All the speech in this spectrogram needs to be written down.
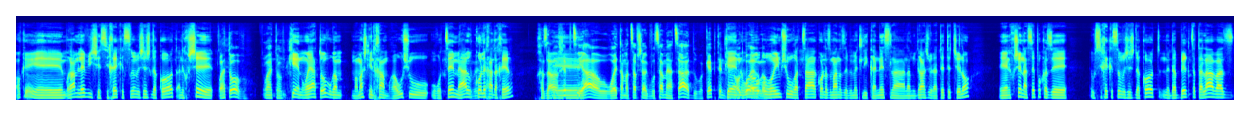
אוקיי, אה, רם לוי ששיחק 26 דקות, אני חושב הוא היה טוב. הוא היה טוב. שכן, הוא היה טוב, הוא גם ממש נלחם, ראו שהוא הוא רוצה מעל. כל אחד אחר. חזר אה, אחרי פציעה, הוא רואה את המצב של הקבוצה מהצד, הוא הקפטן, זה כן, מאוד הוא, בוער לו. רואים שהוא רצה כל הזמן הזה באמת להיכנס ל- למגרש ולתת את שלו. אה, אני חושב שנעשה פה כזה, הוא שיחק 26 דקות, נדבר קצת עליו, ואז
